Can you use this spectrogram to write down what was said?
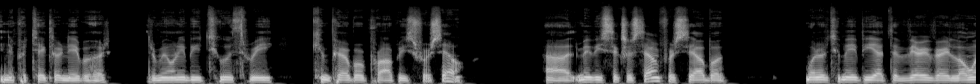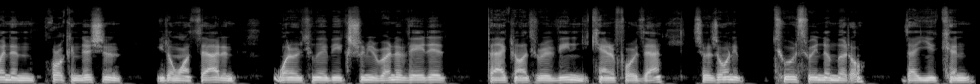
in a particular neighborhood, there may only be two or three comparable properties for sale. Uh, maybe six or seven for sale, but one or two may be at the very, very low end and poor condition. You don't want that. And one or two may be extremely renovated back onto a ravine and you can't afford that. So there's only two or three in the middle that you can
